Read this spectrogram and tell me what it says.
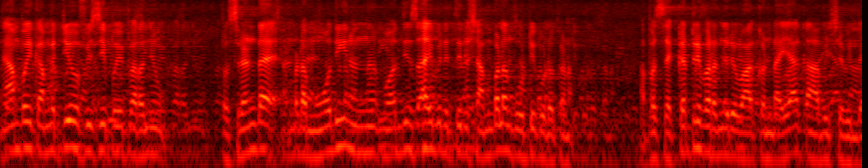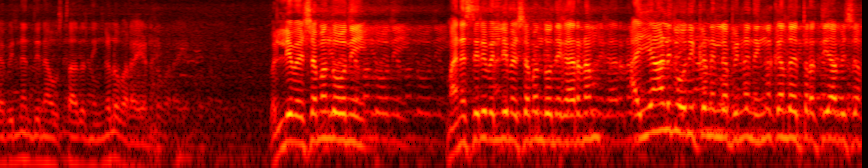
ഞാൻ പോയി കമ്മിറ്റി ഓഫീസിൽ പോയി പറഞ്ഞു പ്രസിഡന്റ് നമ്മുടെ മോദിനൊന്ന് മോദി സാഹിബിന് ഇത്തിരി ശമ്പളം കൂട്ടി കൊടുക്കണം. അപ്പൊ സെക്രട്ടറി പറഞ്ഞൊരു വാക്കുണ്ട് അയാൾക്ക് ആവശ്യമില്ല പിന്നെന്തിനാ ഉസ്താദ് നിങ്ങൾ പറയണേ? വലിയ വിഷമം തോന്നി. മനസ്സിൽ വലിയ വിഷമം തോന്നി. കാരണം അയാൾ ചോദിക്കണില്ല പിന്നെ നിങ്ങൾക്ക് എന്താ ഇത്ര അത്യാവശ്യം?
